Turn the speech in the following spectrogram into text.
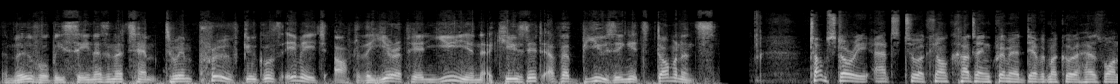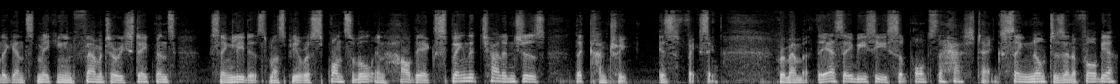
The move will be seen as an attempt to improve Google's image after the European Union accused it of abusing its dominance. Top story at 2 o'clock. Gauteng Premier David Makhura has warned against making inflammatory statements, saying leaders must be responsible in how they explain the challenges the country is facing. Remember, the SABC supports the hashtag Say No to Xenophobia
